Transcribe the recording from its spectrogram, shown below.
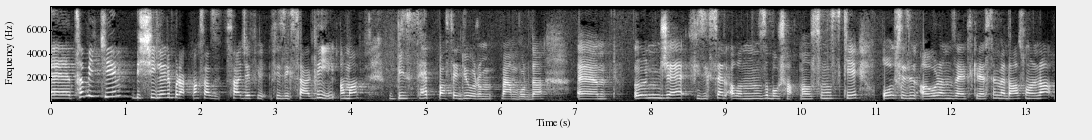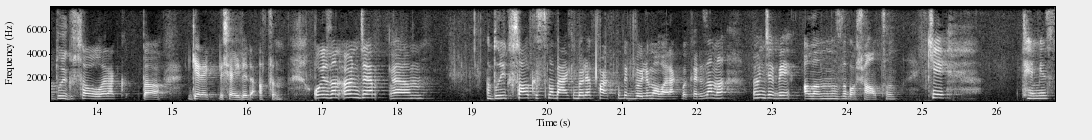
E, tabii ki bir şeyleri bırakmak sadece fiziksel değil ama biz hep bahsediyorum ben burada. E, önce fiziksel alanınızı boşaltmalısınız ki o sizin auranızı etkilesin ve daha sonra duygusal olarak da gerekli şeyleri atın. O yüzden önce e, duygusal kısma belki böyle farklı bir bölüm olarak bakarız ama önce bir alanınızı boşaltın ki temiz,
